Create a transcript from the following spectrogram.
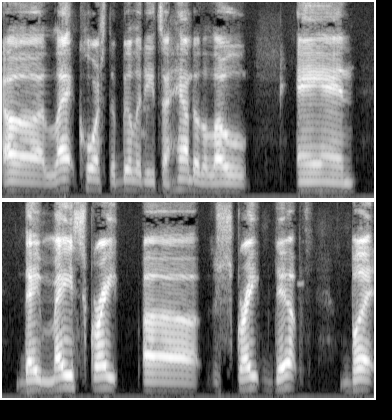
uh, lack core stability to handle the load, and they may scrape uh scrape depth, but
